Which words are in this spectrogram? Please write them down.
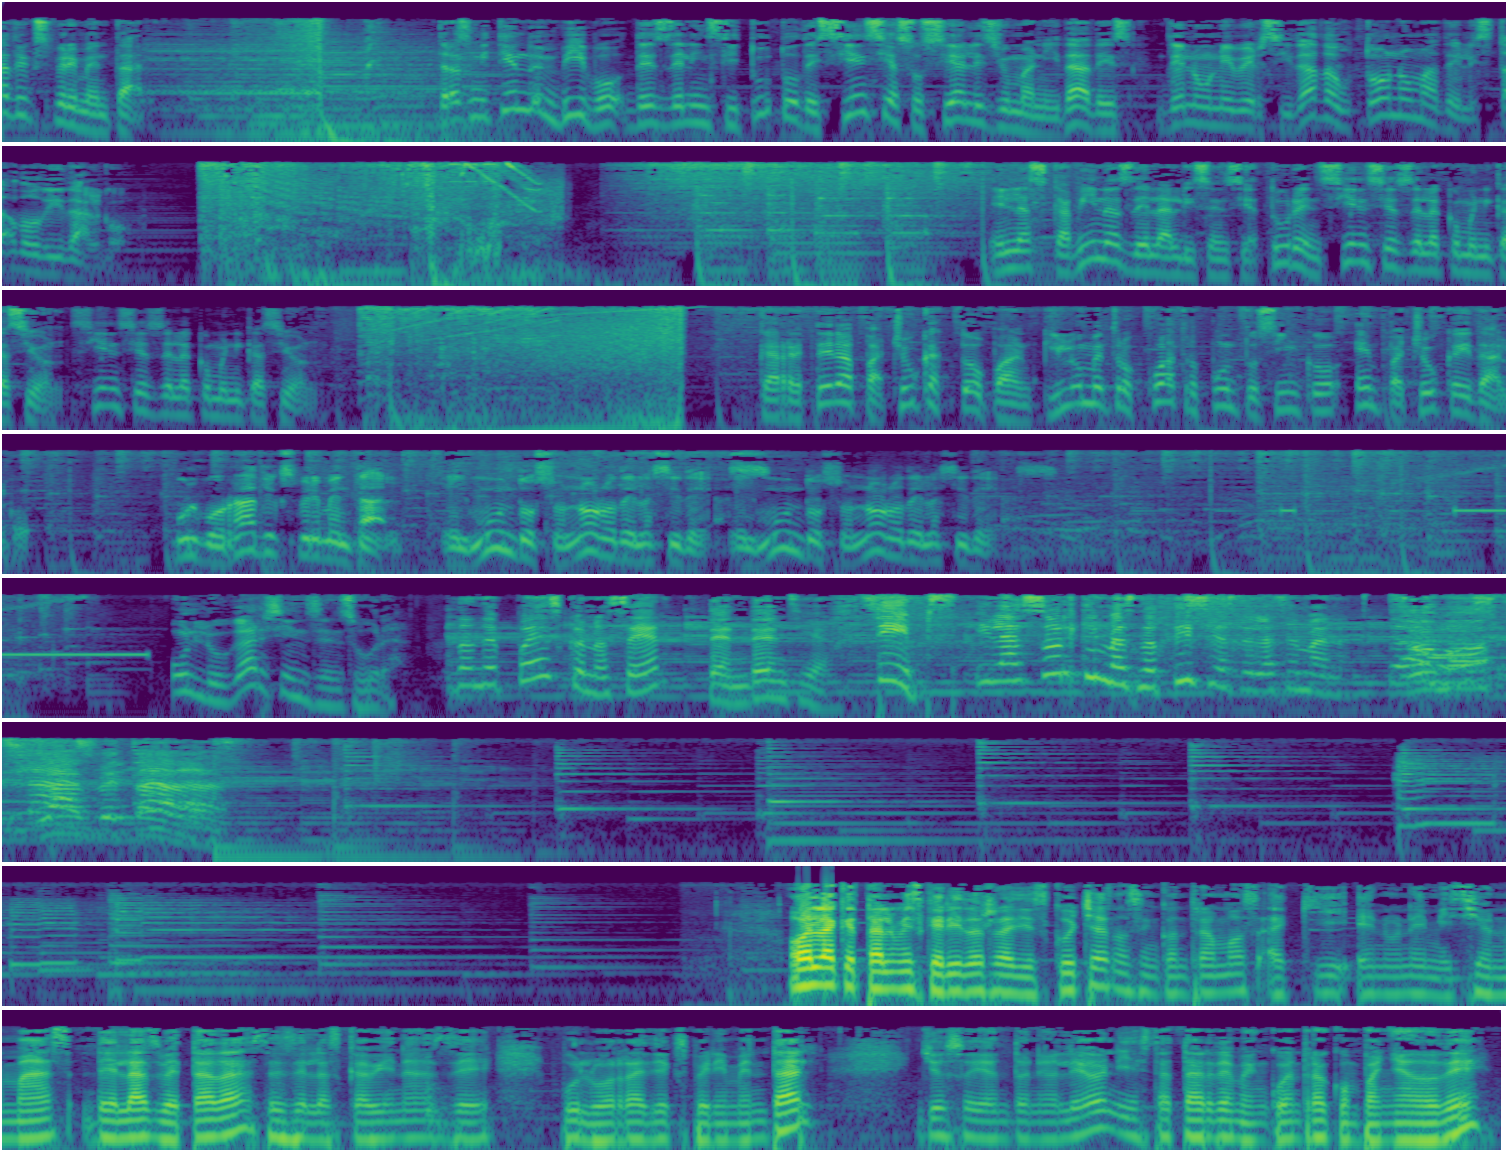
Radio Experimental. Transmitiendo en vivo desde el Instituto de Ciencias Sociales y Humanidades de la Universidad Autónoma del Estado de Hidalgo. En las cabinas de la Licenciatura en Ciencias de la Comunicación. Ciencias de la Comunicación. Carretera Pachuca-Topan, kilómetro 4.5 en Pachuca, Hidalgo. Bulbo Radio Experimental, el mundo sonoro de las ideas. El mundo sonoro de las ideas. Un lugar sin censura. Donde puedes conocer tendencias, tips y las últimas noticias de la semana. Somos las vetadas. Hola, ¿qué tal mis queridos radioescuchas? Nos encontramos aquí en una emisión más de Las Vetadas desde las cabinas de Bulbo Radio Experimental. Yo soy Antonio León y esta tarde me encuentro acompañado de...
